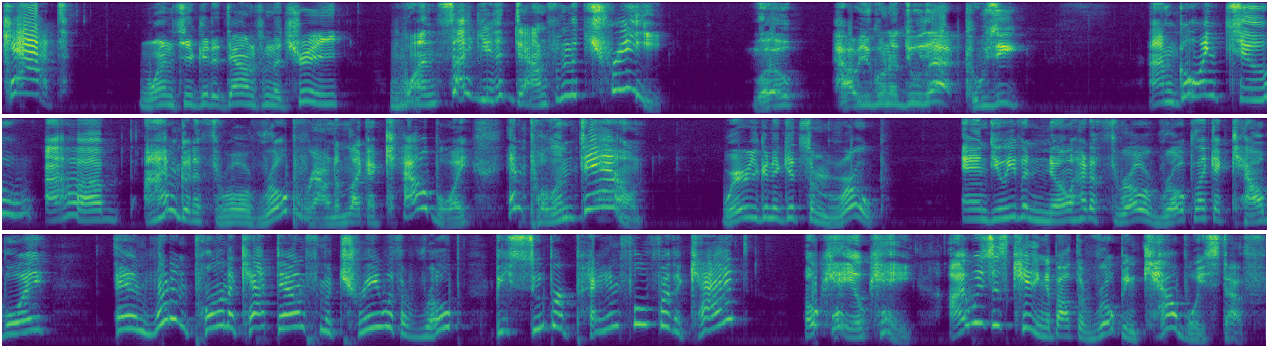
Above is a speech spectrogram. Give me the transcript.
cat. Once you get it down from the tree, Once I get it down from the tree, Well, how are you gonna do that, Koozy? I'm going to, uh, I'm gonna throw a rope around him like a cowboy and pull him down. where are you to get some rope? And do you even know how to throw a rope like a cowboy? And wouldn't pulling a cat down from a tree with a rope be super painful for the cat? Okay, okay. I was just kidding about the roping cowboy stuff.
